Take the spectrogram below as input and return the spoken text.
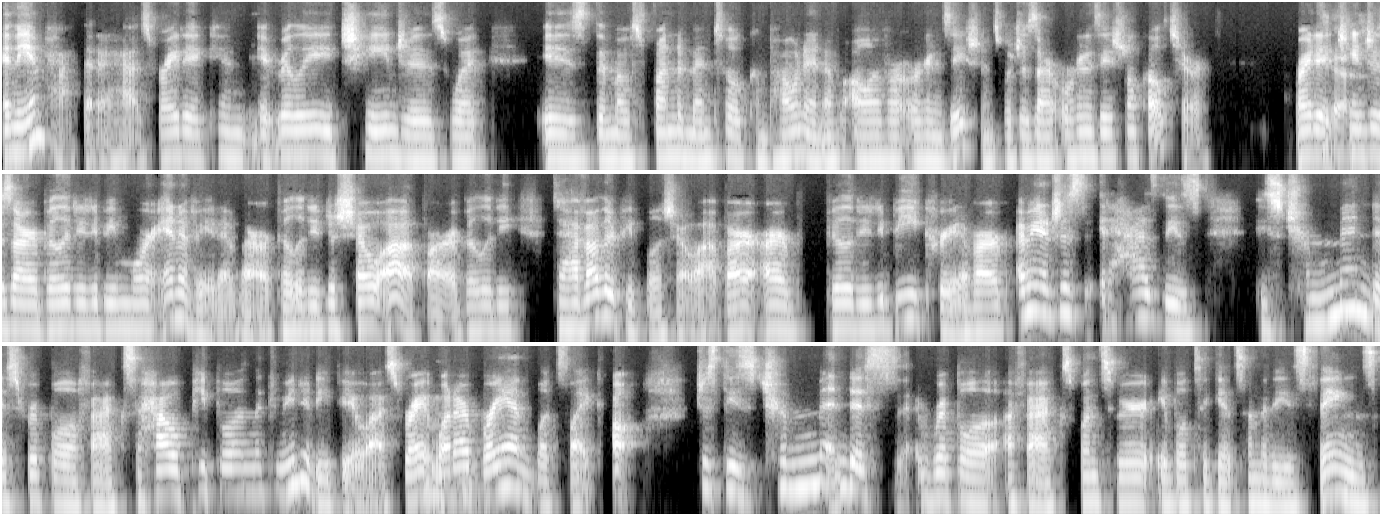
and the impact that it has, right? It can, mm. it really changes what is the most fundamental component of all of our organizations, which is our organizational culture right? It changes our ability to be more innovative, our ability to show up, our ability to have other people show up, our, our ability to be creative. Our, I mean, it just it has these these tremendous ripple effects. How people in the community view us, right? Mm-hmm. What our mm-hmm. brand looks like. Oh, just these tremendous ripple effects once we're able to get some of these things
